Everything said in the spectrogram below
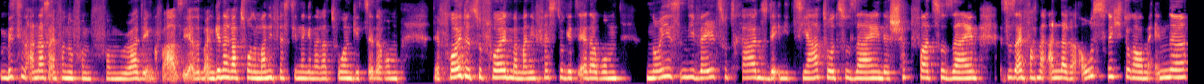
ein bisschen anders einfach nur vom, vom Wording quasi. Also bei Generatoren und manifestierenden Generatoren geht es eher darum, der Freude zu folgen. Beim Manifesto geht es eher darum, Neues in die Welt zu tragen, so der Initiator zu sein, der Schöpfer zu sein. Es ist einfach eine andere Ausrichtung, aber am Ende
